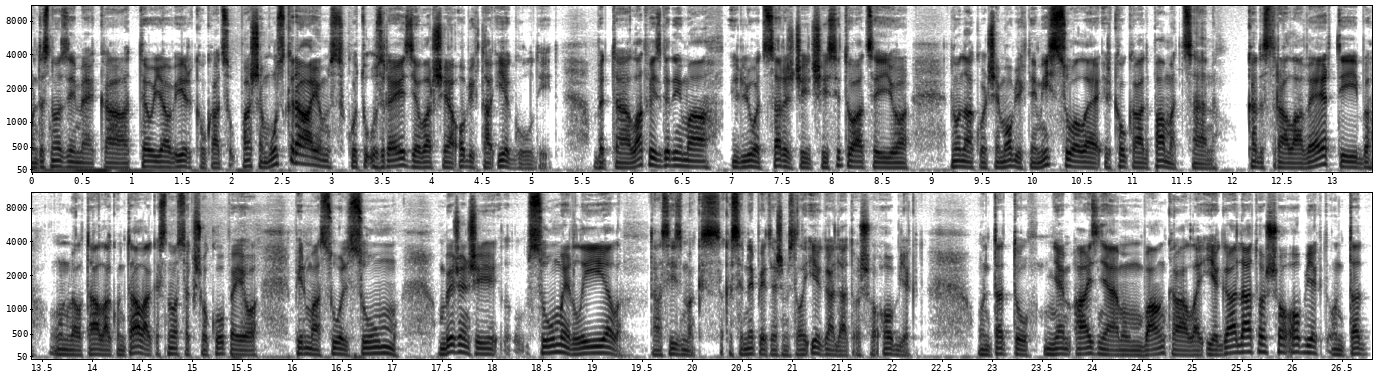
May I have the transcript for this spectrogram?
Un tas nozīmē, ka tev jau ir kaut kāds pašam uzkrājums, ko tu uzreiz jau vari šajā objektā ieguldīt. Bet Latvijas gadījumā ir ļoti sarežģīta šī situācija, jo nonākot šiem objektiem izsolē, ir kaut kāda pamatcena, kadastrālā vērtība un vēl tālāk, un tālāk, kas nosaka šo kopējo pirmā soļa summu. Un bieži vien šī summa ir liela, tās izmaksas, kas ir nepieciešamas, lai iegādātu šo objektu un tad tu ņem aizņēmumu bankā, lai iegādātos šo objektu, un tad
